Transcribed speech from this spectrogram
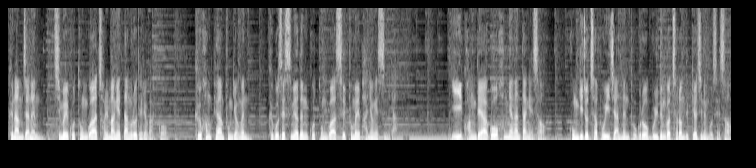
그 남자는 짐을 고통과 절망의 땅으로 데려갔고 그 황폐한 풍경은 그곳에 스며든 고통과 슬픔을 반영했습니다. 이 광대하고 황량한 땅에서 공기조차 보이지 않는 독으로 물든 것처럼 느껴지는 곳에서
